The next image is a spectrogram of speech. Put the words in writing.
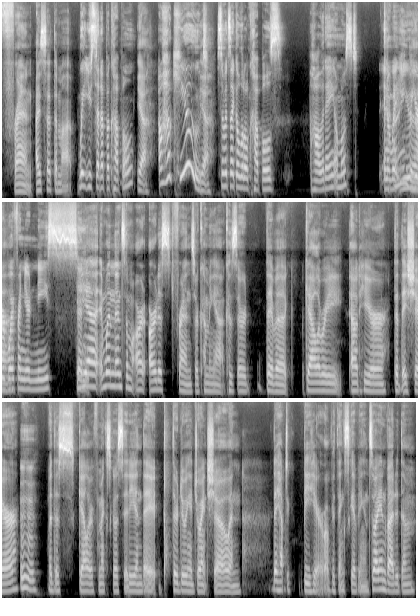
friend. I set them up. Wait, you set up a couple? Yeah. Oh, how cute. Yeah. So it's like a little couples holiday almost? In a way, you, your boyfriend, your niece, and yeah. And when then some art artist friends are coming out because they're they have a gallery out here that they share with this gallery from Mexico City, and they they're doing a joint show, and they have to be here over Thanksgiving. And so I invited them,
